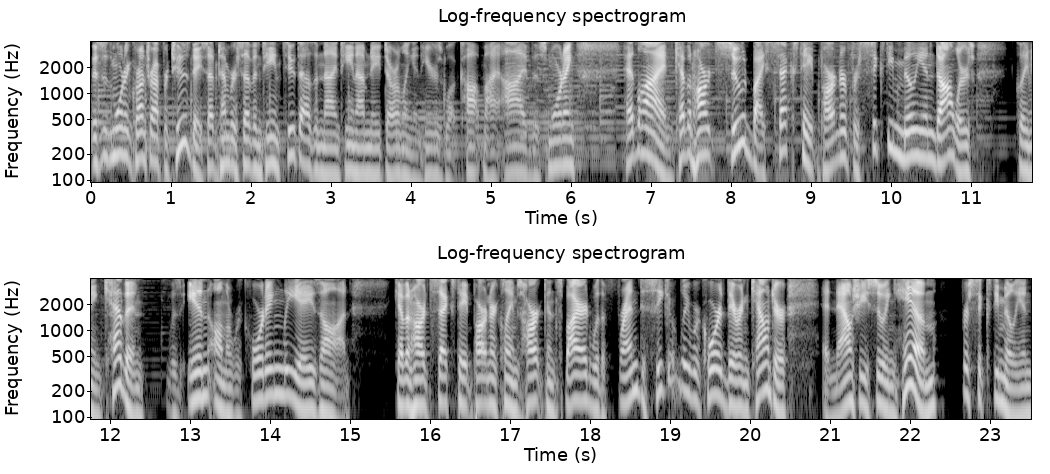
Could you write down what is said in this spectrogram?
This is the Morning Crunch Wrap for Tuesday, September 17th, 2019. I'm Nate Darling, and here's what caught my eye this morning. Headline Kevin Hart sued by sex tape partner for $60 million, claiming Kevin was in on the recording liaison. Kevin Hart's sex tape partner claims Hart conspired with a friend to secretly record their encounter, and now she's suing him for $60 million.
